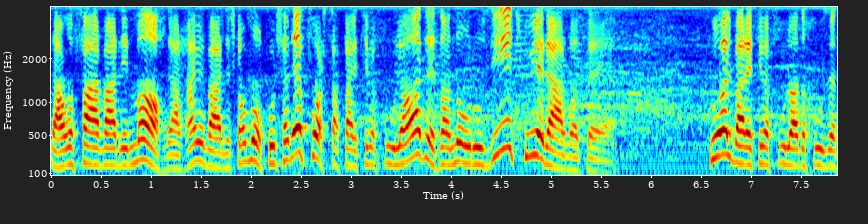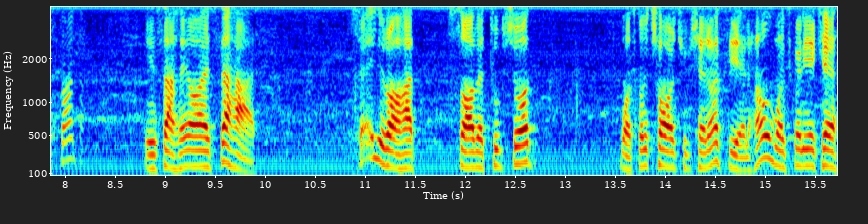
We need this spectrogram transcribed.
دهم فروردین ماه در همین ورزشگاه موکول شده. فرصت برای تیم فولاد. رضا نوروزی توی دروازه. گل برای تیم فولاد خوزستان. این صحنه آهسته هست. خیلی راحت ثابت توپ شد. بازیکن چارچوب شناسیه همون بازیکنیه که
